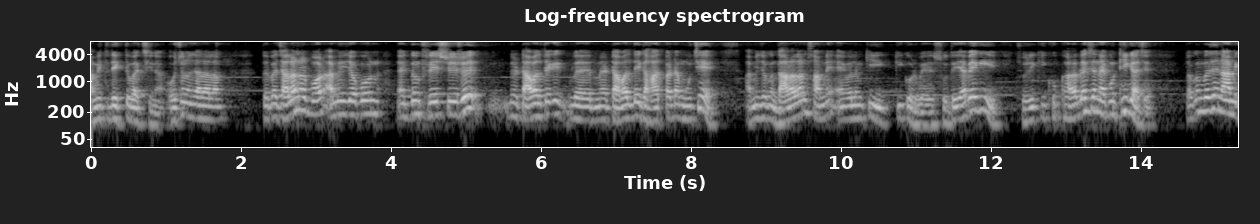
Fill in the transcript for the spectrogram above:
আমি তো দেখতে পাচ্ছি না। ওই জন্য জ্বালালাম। তো এবার জ্বালানোর পর আমি যখন একদম ফ্রেশ ফ্রেশ হয়ে টাওয়াল থেকে মানে টাওয়াল দিয়ে হাত পাটা মুছে আমি যখন দাঁড়ালাম সামনে আমি বললাম কি কি করবে? শুতে যাবে কি? শরীর কি খুব খারাপ লাগছে না? এখন ঠিক আছে। তখন বলছে না আমি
